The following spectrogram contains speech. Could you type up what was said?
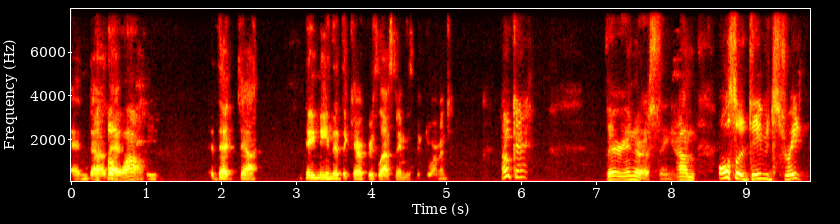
and uh, Oh, that wow. that uh, may mean that the character's last name is McDormand. Okay. Very interesting. Um, also, David Straight,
